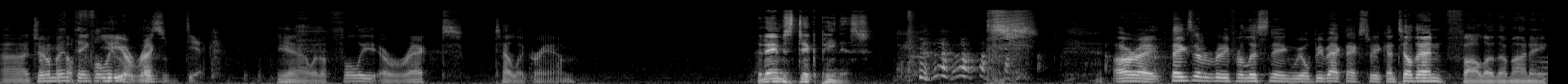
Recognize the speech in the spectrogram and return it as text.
Uh, gentlemen, With a thank fully you. erect as- dick. yeah, with a fully erect telegram. The name's Dick Penis. All right. Thanks everybody for listening. We'll be back next week. Until then, follow the money.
